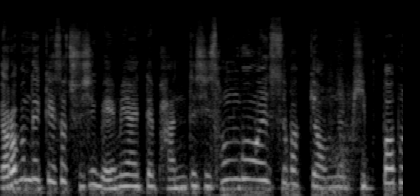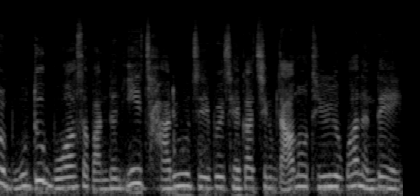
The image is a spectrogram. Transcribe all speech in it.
여러분들께서 주식 매매할 때 반드시 성공할 수밖에 없는 비법을 모두 모아서 만든 이 자료집을 제가 지금 나눠 드리려고 하는데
